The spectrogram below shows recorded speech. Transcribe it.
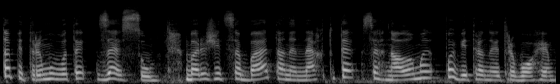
та підтримувати ЗСУ. Бережіть себе та не нехтуйте сигналами повітряної тривоги.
